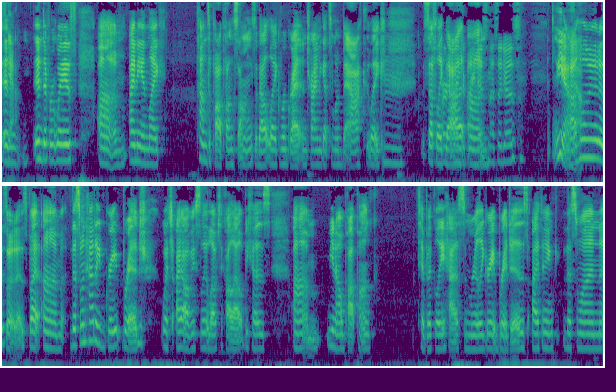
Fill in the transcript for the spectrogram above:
in Yeah. in different ways um i mean like tons of pop punk songs about like regret and trying to get someone back like stuff like Aren't- that the greatest um, messages. Yeah, Yeah. it is what it is. But um, this one had a great bridge, which I obviously love to call out because, um, you know, pop punk typically has some really great bridges. I think this one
